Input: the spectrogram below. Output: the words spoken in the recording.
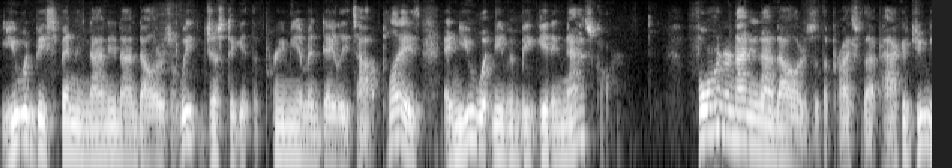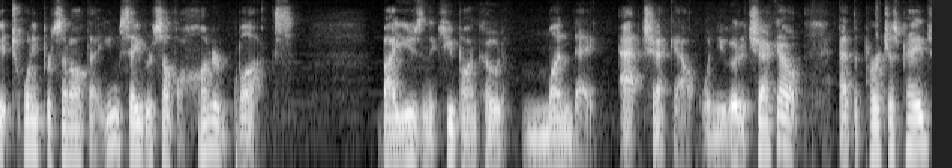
You would be spending $99 a week just to get the premium and daily top plays, and you wouldn't even be getting NASCAR. $499 is the price for that package. You can get 20% off that. You can save yourself 100 bucks by using the coupon code Monday at checkout. When you go to checkout at the purchase page,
